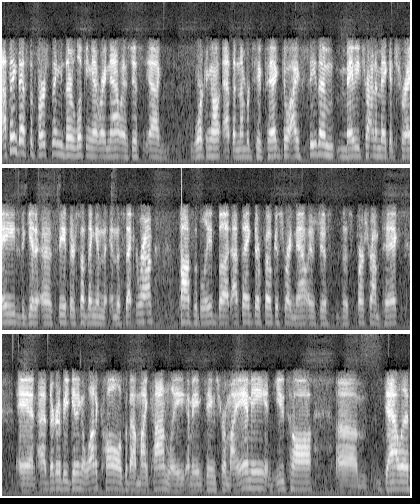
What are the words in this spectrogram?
I think that's the first thing they're looking at right now is just uh, working on at the number two pick. Do I see them maybe trying to make a trade to get uh, see if there's something in the in the second round? Possibly, but I think their focus right now is just this first round pick, and uh, they're going to be getting a lot of calls about Mike Conley. I mean, teams from Miami and Utah, um, Dallas.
